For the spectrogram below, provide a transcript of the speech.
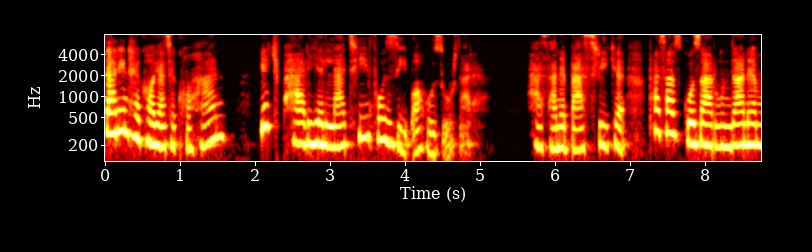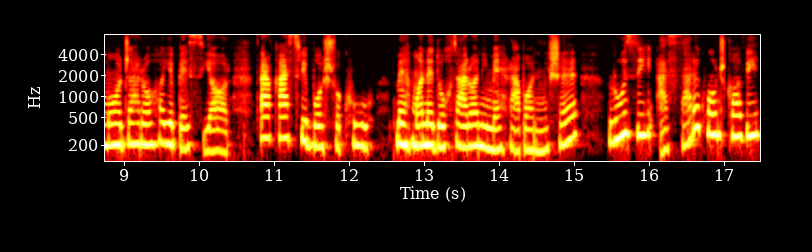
در این حکایت کهن یک پری لطیف و زیبا حضور داره. حسن بصری که پس از گذروندن ماجراهای بسیار در قصری با شکوه مهمان دخترانی مهربان میشه روزی از سر کنجکاوی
